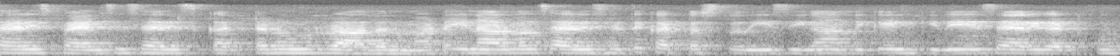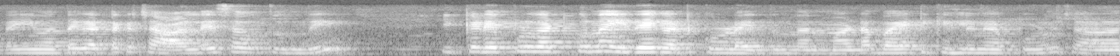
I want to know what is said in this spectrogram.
శారీస్ ఫ్యాన్సీ శారీస్ కట్టను కూడా రాదనమాట. ఈ నార్మల్ శారీస్ అయితే కట్టొస్తుంది ఈజీగా అందుకే ఇంక ఇదే శారీ కట్టుకుంటా. ఈ మధ్య కట్టక చాలా డేస్ అవుతుంది. ఇక్కడ ఎప్పుడు కట్టుకున్నా ఇదే కట్టుకోవడం అవుతుంది అనమాట బయటికి వెళ్ళినప్పుడు చాలా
